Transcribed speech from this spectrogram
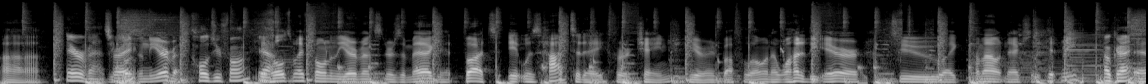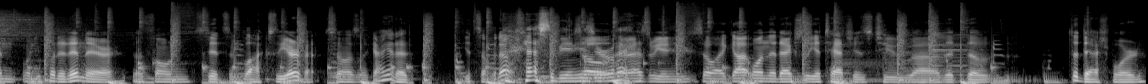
uh, Air vents, it right? goes in the air vents. Hold your phone. It holds my phone in the air vents and there's a magnet. But it was hot today for a change here in Buffalo, and I wanted the air to like come out and actually hit me. Okay. And when you put it in there, the phone sits and blocks the air vent. So I was like, I gotta get something else. has to be an so easier there way. has to be. A, so I got one that actually attaches to uh, the the the dashboard.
